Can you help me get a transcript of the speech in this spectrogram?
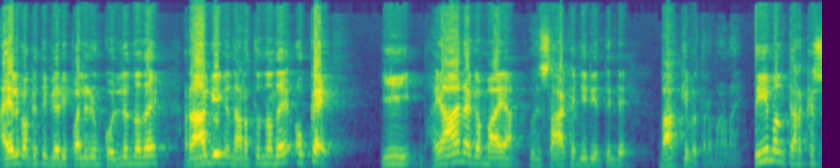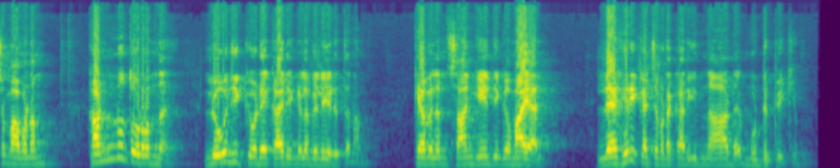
അയൽപക്കത്ത് കയറി പലരും കൊല്ലുന്നത് റാഗിങ് നടത്തുന്നത് ഒക്കെ ഈ ഭയാനകമായ ഒരു സാഹചര്യത്തിന്റെ ബാക്കി പത്രമാണ് നിയമം കർക്കശമാവണം കണ്ണു തുറന്ന് ലോജിക്കോടെ കാര്യങ്ങളെ വിലയിരുത്തണം. കേവലം സാങ്കേതികമായാൽ ലഹരി കച്ചവടക്കാർ ഈ നാട് മുടിപ്പിക്കും.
